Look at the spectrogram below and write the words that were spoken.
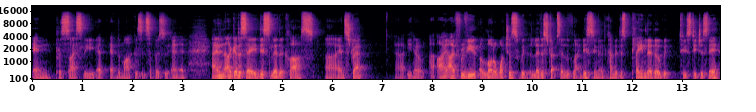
end precisely at, at the markers it's supposed to end at. And i gotta say this leather class uh, and strap uh, you know, I, I've reviewed a lot of watches with leather straps that look like this, you know, kind of just plain leather with two stitches there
